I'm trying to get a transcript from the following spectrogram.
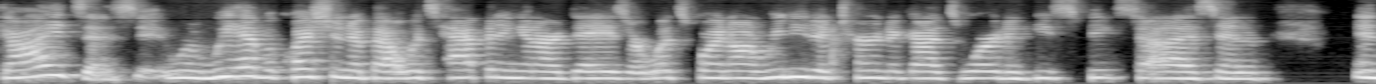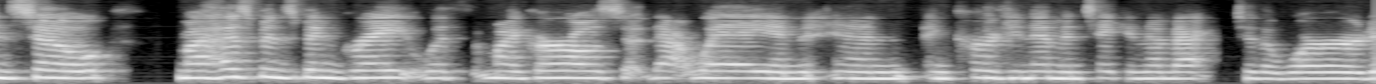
guides us. When we have a question about what's happening in our days or what's going on, we need to turn to God's word, and He speaks to us. And and so my husband's been great with my girls that way and and encouraging them and taking them back to the word.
